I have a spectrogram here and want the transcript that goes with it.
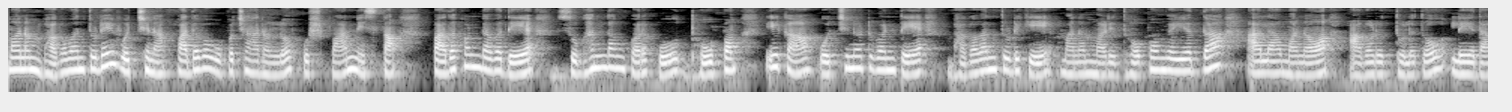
మనం భగవంతుడే వచ్చిన పదవ ఉపచారంలో పుష్పాన్ని ఇస్తాం పదకొండవది సుగంధం కొరకు ధూపం. ఇక వచ్చినటువంటి భగవంతుడికి మనం మరి ధూపం వేయొద్దా? అలా మనం అగడొత్తులతో లేదా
